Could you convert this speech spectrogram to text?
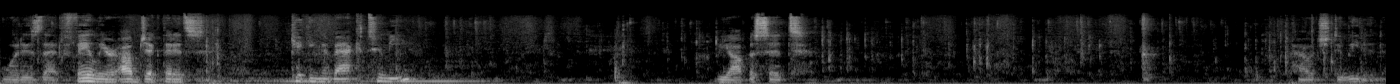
What is that failure object that it's kicking back to me? The opposite pouch deleted.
